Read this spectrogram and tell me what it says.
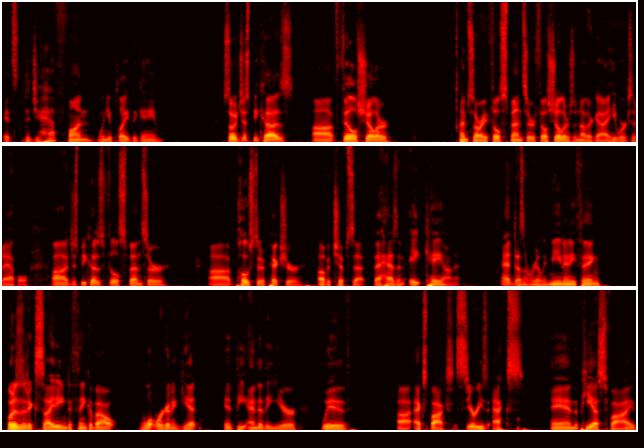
It's did you have fun when you played the game? So just because uh, Phil Schiller, I'm sorry, Phil Spencer, Phil Schiller's another guy. He works at Apple. Uh, just because Phil Spencer uh, posted a picture of a chipset that has an 8K on it. That doesn't really mean anything, but is it exciting to think about what we're going to get at the end of the year with uh, Xbox Series X and the PS5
